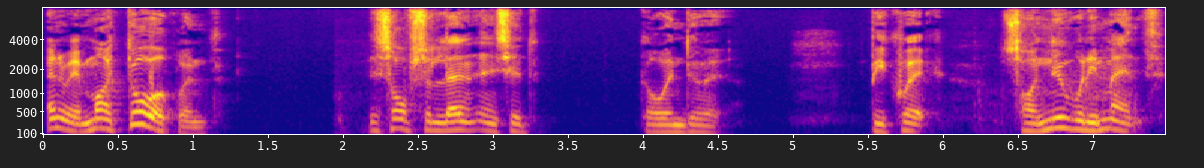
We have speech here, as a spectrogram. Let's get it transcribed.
Anyway, my door opened. This officer leant and said, go and do it. Be quick. So I knew what he meant.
